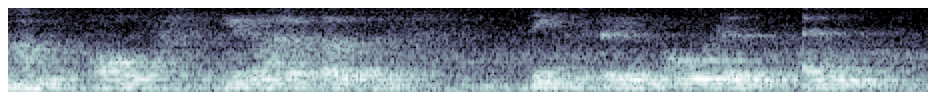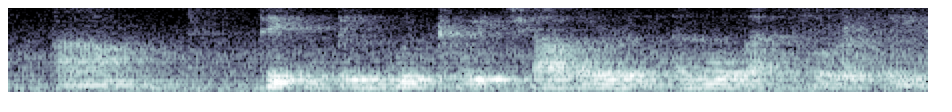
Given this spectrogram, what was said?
um, of you know, of, of things being good and, and um, people being good to each other and, and all that sort of thing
